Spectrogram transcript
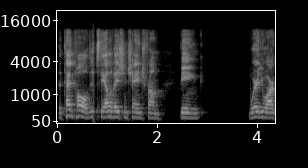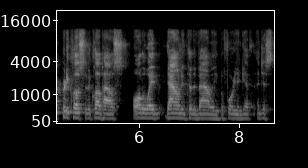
the 10th hole, just the elevation change from being where you are pretty close to the clubhouse all the way down into the valley before you get I just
